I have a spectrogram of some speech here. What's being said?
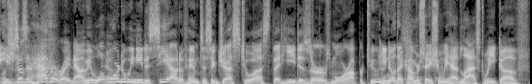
He just doesn't have it right now. I mean, what yeah. more do we need to see out of him to suggest to us that he deserves more opportunity? You know that conversation we had last week of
